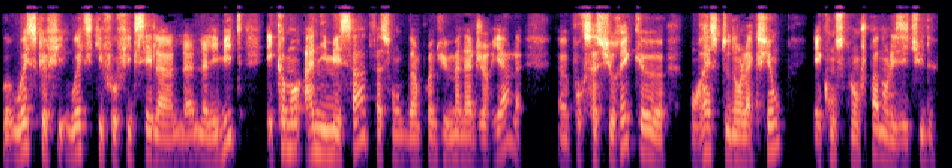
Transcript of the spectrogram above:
où est-ce qu'il faut fixer la, limite et comment animer ça de façon d'un point de vue managérial pour s'assurer que on reste dans l'action et qu'on se plonge pas dans les études.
